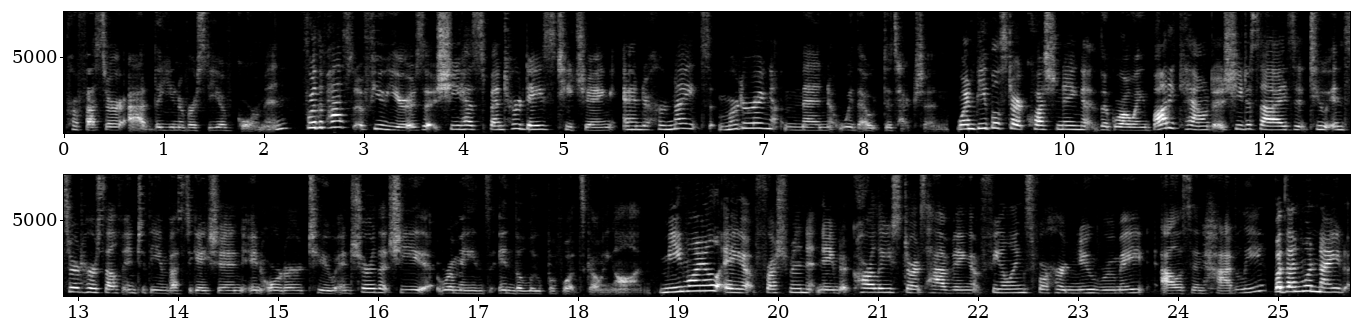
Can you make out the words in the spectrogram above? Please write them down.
professor at the University of Gorman. For the past few years, she has spent her days teaching and her nights murdering men without detection. When people start questioning the growing body count, she decides to insert herself into the investigation in order to ensure that she remains in the loop of what's going on. Meanwhile, a freshman named Carly starts having feelings for her new roommate, Allison Hadley. But then one night,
